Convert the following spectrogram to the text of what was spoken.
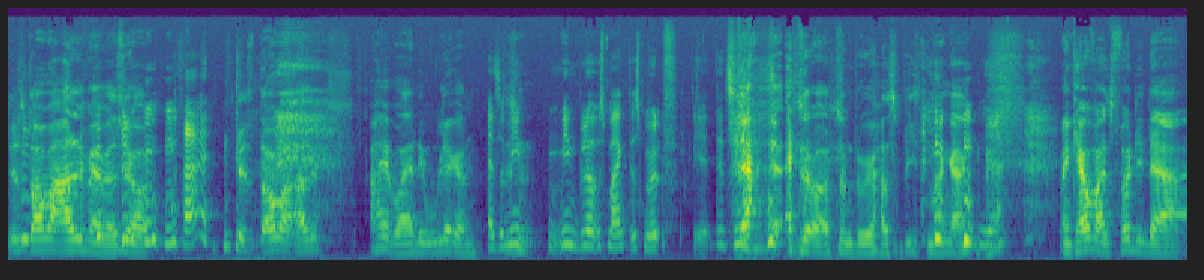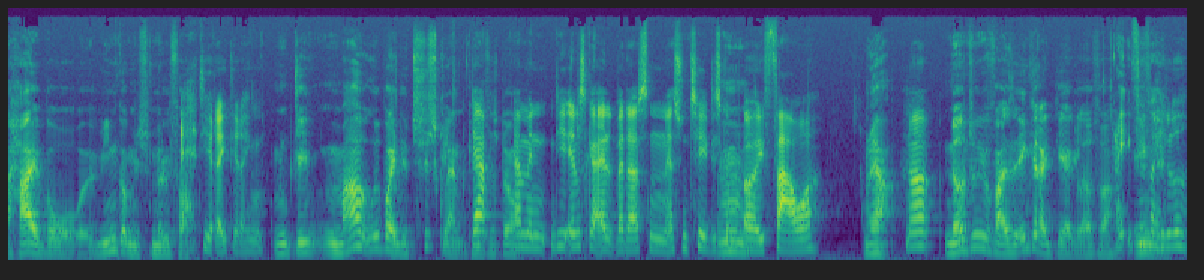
Det stopper aldrig med at være sjovt. Nej. Det stopper aldrig. Ej, hvor er det ulækkert. Altså, Det min, min blå smagte smølf. Ja, det sådan- Ja, altså, som du jo har spist mange gange. ja. Man kan jo faktisk få de der Haribo vingummismølfer. ja, de er rigtig ringe. Men De er meget udbredt i Tyskland, kan Ja, jeg forstå. ja, men de elsker alt, hvad der sådan er syntetisk mm. Og i farver. Ja. Nå, Noget, du jo faktisk ikke rigtig er glad for. nej, fy for helvede.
